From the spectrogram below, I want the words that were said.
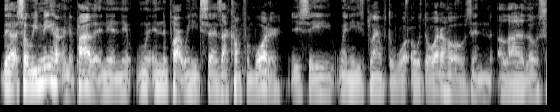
the, so we meet her in the pilot, and then it, in the part when he says, "I come from water," you see when he's playing with the wa- with the water hose, and a lot of those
